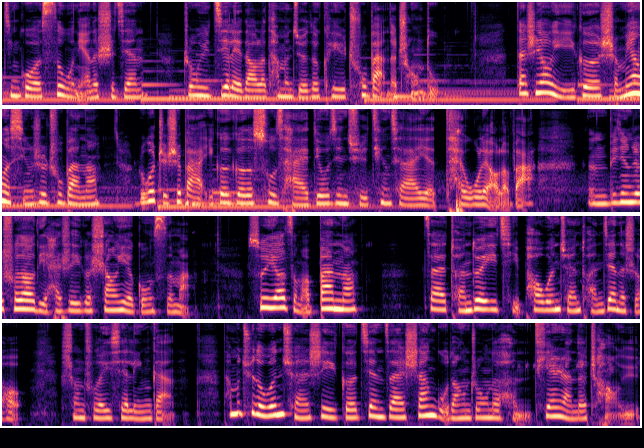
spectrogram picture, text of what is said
经过四五年的时间，终于积累到了他们觉得可以出版的程度。但是，要以一个什么样的形式出版呢？如果只是把一个个的素材丢进去，听起来也太无聊了吧？嗯，毕竟这说到底还是一个商业公司嘛。所以要怎么办呢？在团队一起泡温泉团建的时候，生出了一些灵感。他们去的温泉是一个建在山谷当中的很天然的场域，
